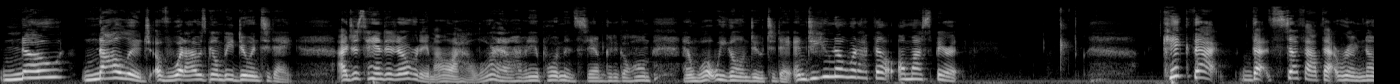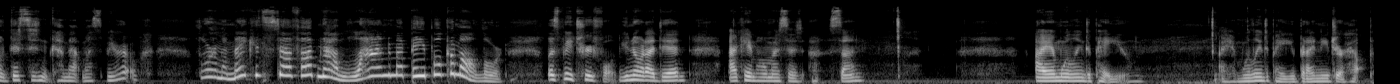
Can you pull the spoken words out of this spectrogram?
no knowledge of what I was going to be doing today. I just handed it over to him. I'm like, Lord, I don't have any appointments today. I'm going to go home. And what we going to do today? And do you know what I felt on my spirit? Kick that, that stuff out that room. No, this didn't come out my spirit. Lord, am I making stuff up now? I'm lying to my people? Come on, Lord. Let's be truthful. You know what I did? I came home. I said, uh, son, I am willing to pay you. I am willing to pay you, but I need your help.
